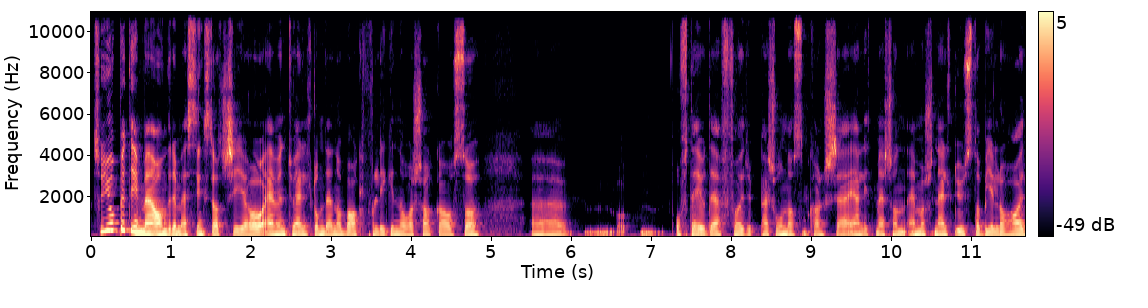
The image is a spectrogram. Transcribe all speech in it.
Så jobber de med andre mestringsstrategier, og eventuelt om det er noen bakenforliggende årsaker. også Uh, ofte er jo det for personer som kanskje er litt mer sånn emosjonelt ustabile og har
